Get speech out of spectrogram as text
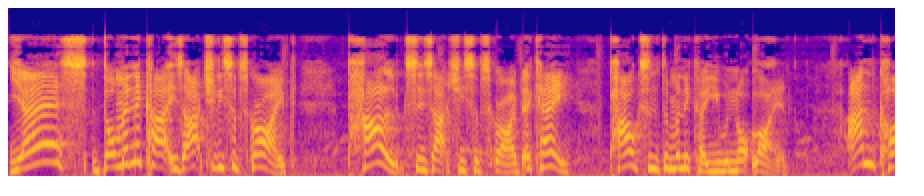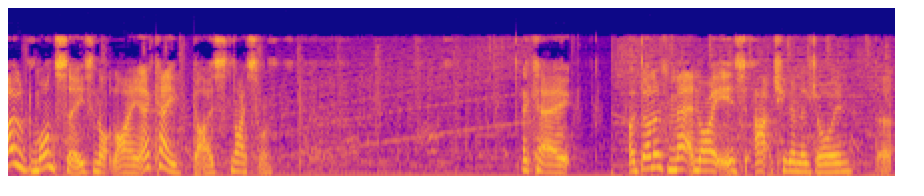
Yes! Dominica is actually subscribed. Palks is actually subscribed. Okay. Palks and Dominica, you were not lying. And Cold Monster is not lying. Okay, guys, nice one. Okay. I don't know if Meta Knight is actually gonna join, but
